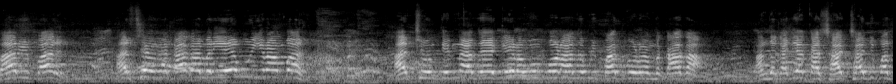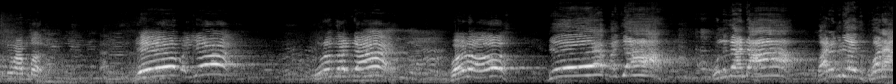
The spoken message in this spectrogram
பாரு பாரு. அரிசவங்க காக்கா மாதிரியே முடிக்கிறான் பார். அரிசவன் தின்னாத கீழவும் போடாத அப்படி பார்த்துக்கணும் அந்த காக்கா அந்த கஜா சாட்சி சாட்சி பார்த்துக்கிறான் பார். ஏ பையா உனதாண்டா வடோ டேய் பையா உனதாண்டா வர முடியாது போடா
